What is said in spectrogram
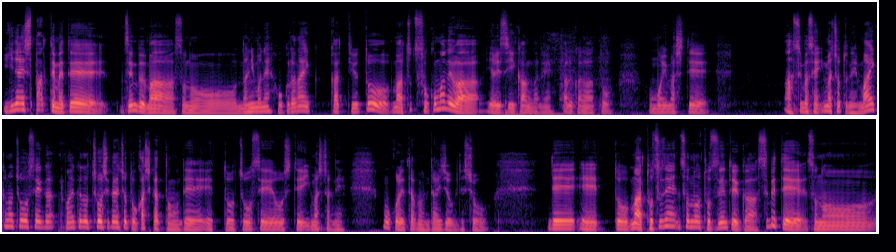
いきなりスパッてめて全部まあその何もね送らないかっていうとまあちょっとそこまではやりすぎ感がねあるかなと思いまして。あすいません。今ちょっとねマイクの調整がマイクの調子がねちょっとおかしかったのでえっと調整をしていましたね。もうこれ多分大丈夫でしょう。でえっとまあ突然その突然というか全てその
